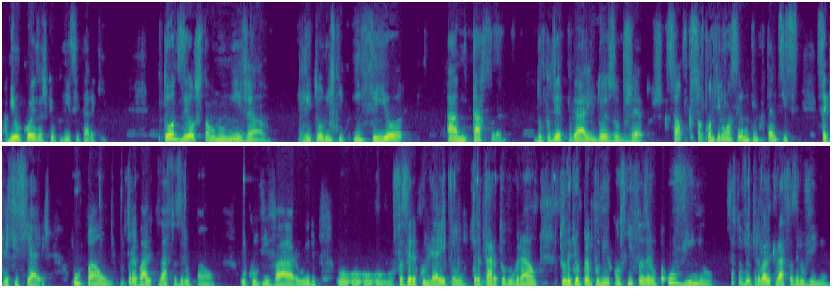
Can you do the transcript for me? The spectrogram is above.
há mil coisas que eu podia citar aqui. Todos eles estão num nível ritualístico inferior à metáfora do poder pegar em dois objetos que, são, que são, continuam a ser muito importantes e sacrificiais. O pão, o trabalho que dá a fazer o pão, o cultivar, o, ir, o, o, o, fazer a colheita, o tratar todo o grão, tudo aquilo para poder conseguir fazer o, o vinho. Vocês estão a ver o trabalho que dá a fazer o vinho?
